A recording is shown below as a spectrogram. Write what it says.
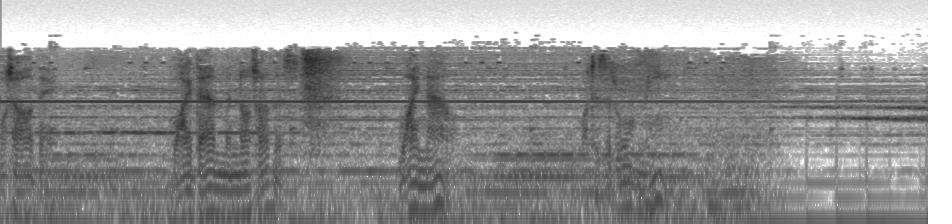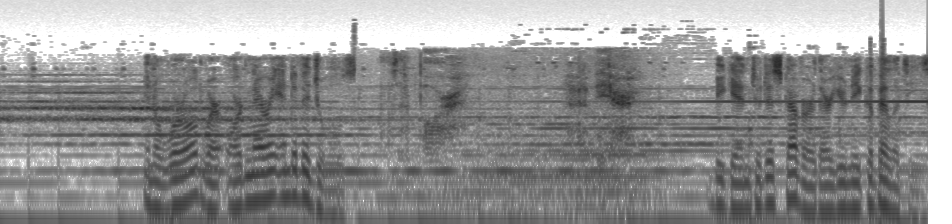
What are they? Why them and not others? Why now? What does it all mean? In a world where ordinary individuals I was at a bar. I gotta be here. begin to discover their unique abilities,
